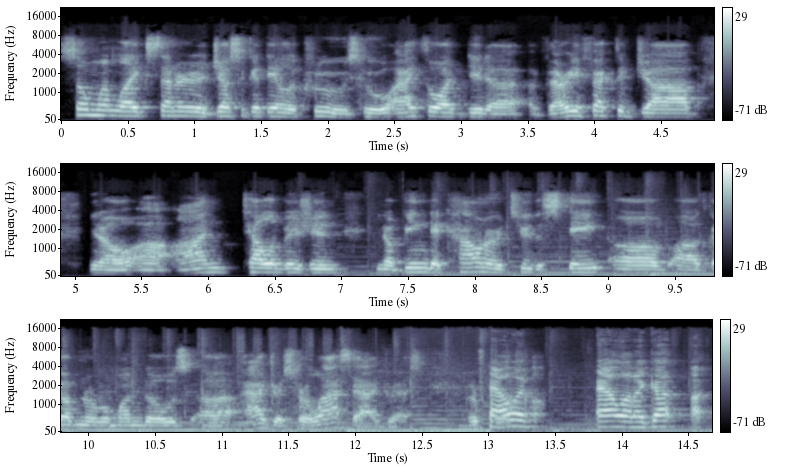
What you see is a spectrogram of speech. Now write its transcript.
someone like Senator Jessica De La Cruz, who I thought did a, a very effective job, you know, uh, on television, you know, being the counter to the state of uh, Governor Raimondo's uh, address, her last address. Allan, Allan, I got, uh,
